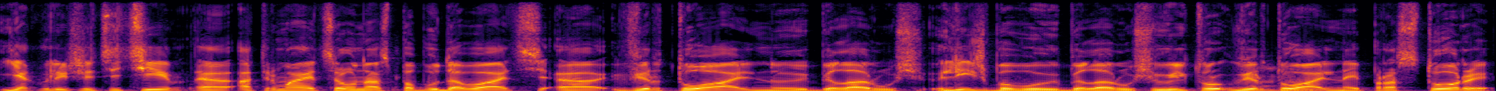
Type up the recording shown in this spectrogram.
Як вы лічыце ці атрымаецца у нас пабудаваць віртуальную Беларусь лічбавую Беларусь віртуальнай прасторы?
